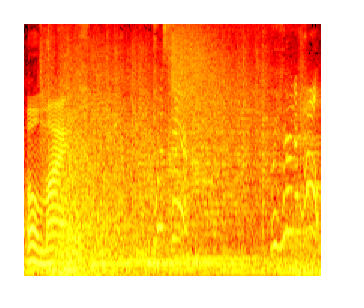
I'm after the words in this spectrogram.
Oh my. Who's there? We're here to help.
